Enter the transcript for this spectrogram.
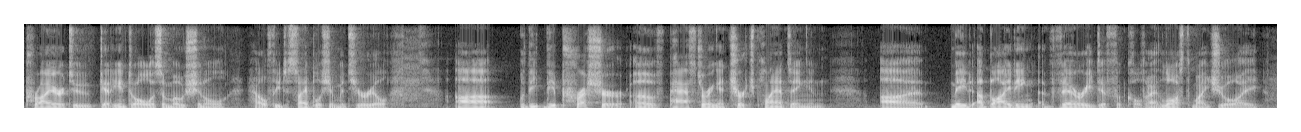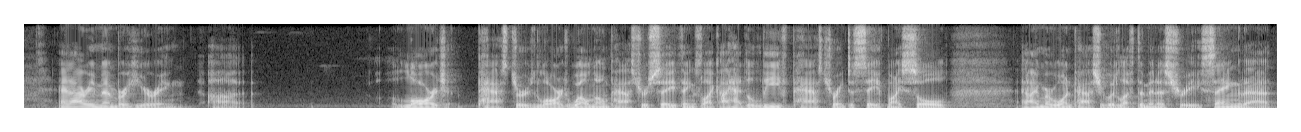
prior to getting into all this emotional, healthy discipleship material, uh, the, the pressure of pastoring and church planting and uh, made abiding very difficult. I lost my joy. And I remember hearing uh, large pastors, large well known pastors say things like, I had to leave pastoring to save my soul. And I remember one pastor who had left the ministry saying that.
